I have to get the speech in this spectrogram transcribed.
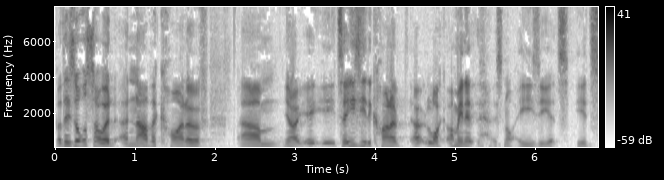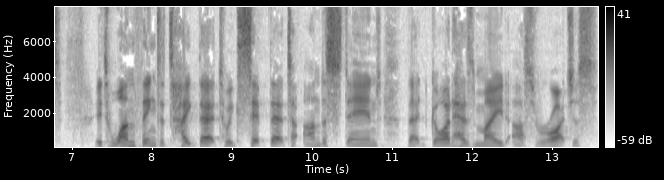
But there's also a, another kind of um, you know, it, it's easy to kind of, uh, like, I mean, it, it's not easy. It's, it's, it's one thing to take that, to accept that, to understand that God has made us righteous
